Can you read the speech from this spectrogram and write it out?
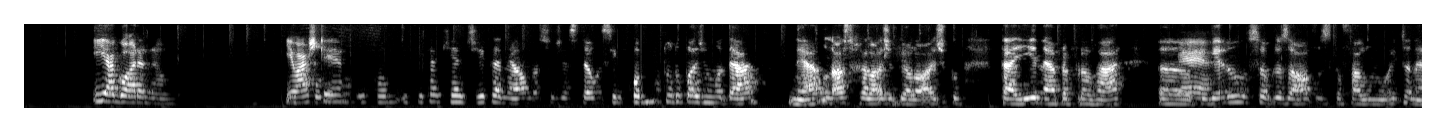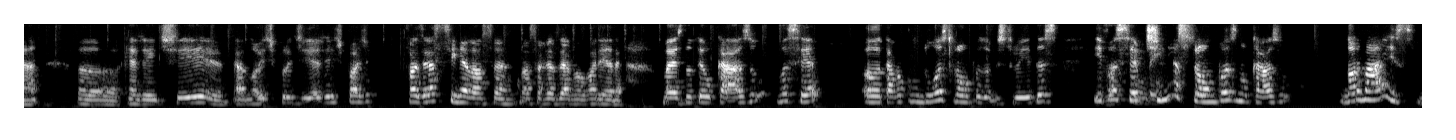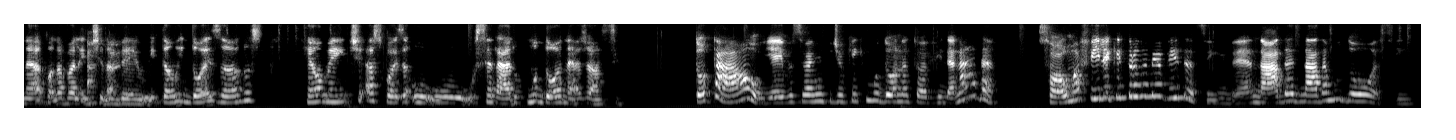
e agora não? eu acho que é. E fica aqui a dica, né? Uma sugestão, assim, como tudo pode mudar, né? O nosso relógio biológico está aí, né, para provar. Uh, é. Primeiro, sobre os ovos, que eu falo muito, né? Uh, que a gente, da noite para o dia, a gente pode fazer assim a nossa, nossa reserva ovariana. Mas no teu caso, você estava uh, com duas trompas obstruídas e você Também. tinha as trompas, no caso, normais, né? Quando a Valentina veio. Então, em dois anos, realmente as coisas, o, o, o cenário mudou, né, Jace? Total. E aí você vai me pedir o que, que mudou na tua vida? Nada. Só uma filha que entrou na minha vida, assim, né? Nada, nada mudou, assim.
